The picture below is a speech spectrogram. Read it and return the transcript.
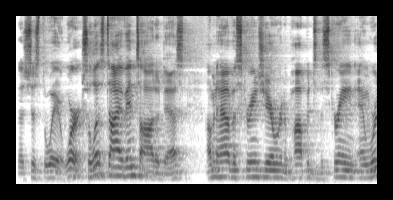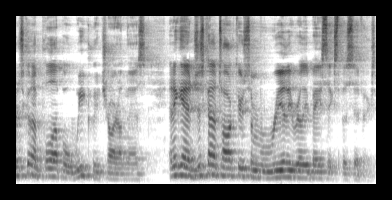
That's just the way it works. So let's dive into Autodesk. I'm going to have a screen share. We're going to pop into the screen, and we're just going to pull up a weekly chart on this. And again, just kind of talk through some really, really basic specifics.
